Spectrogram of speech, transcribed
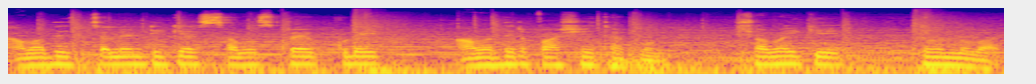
আমাদের চ্যানেলটিকে সাবস্ক্রাইব করে আমাদের পাশে থাকুন। সবাইকে ধন্যবাদ।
